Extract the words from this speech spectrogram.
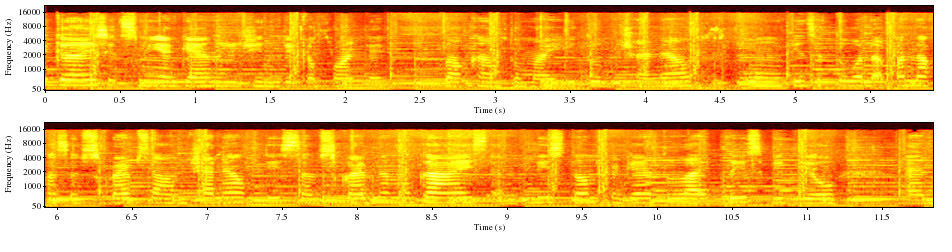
Hi guys, it's me again, Regine Ricaporte. Welcome to my YouTube channel. Kung kinsa to wala pa nakasubscribe sa akong channel, please subscribe na mo guys. And please don't forget to like this video. And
